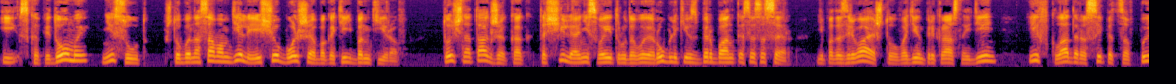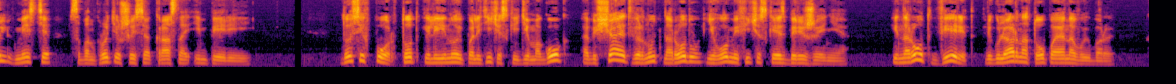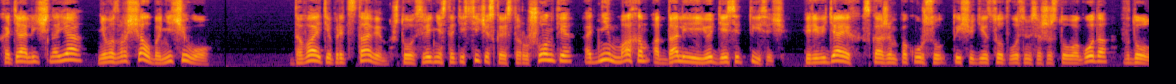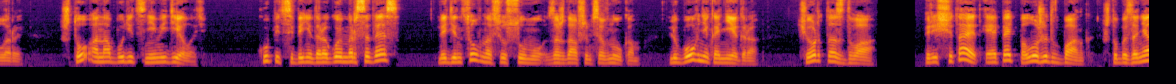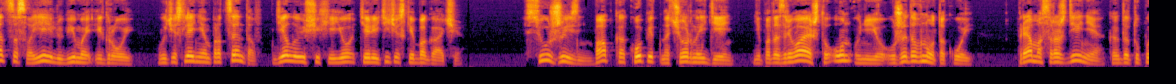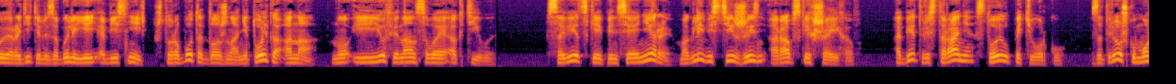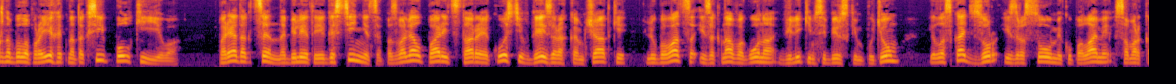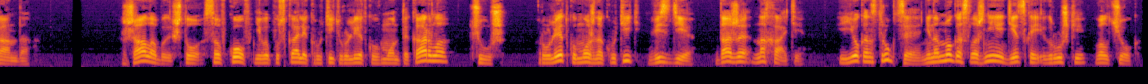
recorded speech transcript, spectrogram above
И скопидомы несут, чтобы на самом деле еще больше обогатить банкиров. Точно так же, как тащили они свои трудовые рублики в Сбербанк СССР, не подозревая, что в один прекрасный день их вклады рассыпятся в пыль вместе с обанкротившейся Красной империей. До сих пор тот или иной политический демагог обещает вернуть народу его мифическое сбережение. И народ верит, регулярно топая на выборы. Хотя лично я не возвращал бы ничего. Давайте представим, что среднестатистической старушонке одним махом отдали ее 10 тысяч, переведя их, скажем, по курсу 1986 года в доллары. Что она будет с ними делать? Купит себе недорогой Мерседес? Леденцов на всю сумму заждавшимся внукам, любовника негра, черта с два. Пересчитает и опять положит в банк, чтобы заняться своей любимой игрой, вычислением процентов, делающих ее теоретически богаче. Всю жизнь бабка копит на черный день, не подозревая, что он у нее уже давно такой. Прямо с рождения, когда тупые родители забыли ей объяснить, что работать должна не только она, но и ее финансовые активы. Советские пенсионеры могли вести жизнь арабских шейхов. Обед в ресторане стоил пятерку. За трешку можно было проехать на такси пол Киева. Порядок цен на билеты и гостиницы позволял парить старые кости в гейзерах Камчатки, любоваться из окна вагона Великим Сибирским путем и ласкать взор изразцовыми куполами Самарканда. Жалобы, что совков не выпускали крутить рулетку в Монте-Карло – чушь. Рулетку можно крутить везде, даже на хате. Ее конструкция не намного сложнее детской игрушки «Волчок».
